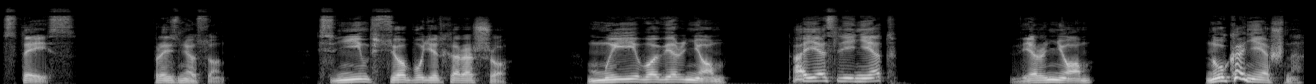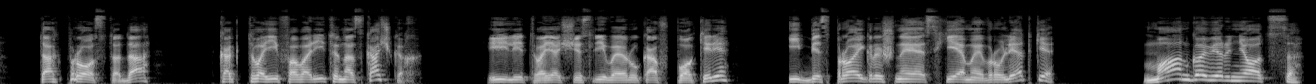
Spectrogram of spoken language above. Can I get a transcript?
Стейс», — произнес он. «С ним все будет хорошо. Мы его вернем. А если нет?» «Вернем». «Ну, конечно. Так просто, да? Как твои фавориты на скачках? Или твоя счастливая рука в покере и беспроигрышные схемы в рулетке? Манго вернется!»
